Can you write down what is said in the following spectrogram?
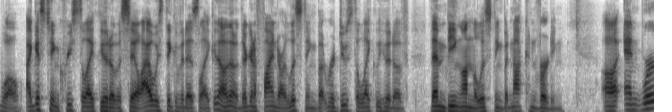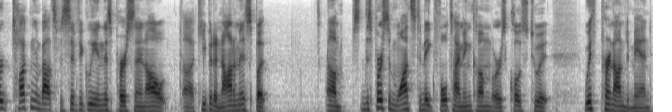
Well, I guess to increase the likelihood of a sale. I always think of it as like, no, no, they're going to find our listing, but reduce the likelihood of them being on the listing but not converting. Uh, and we're talking about specifically in this person, and I'll uh, keep it anonymous, but um, this person wants to make full time income or as close to it with print on demand.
